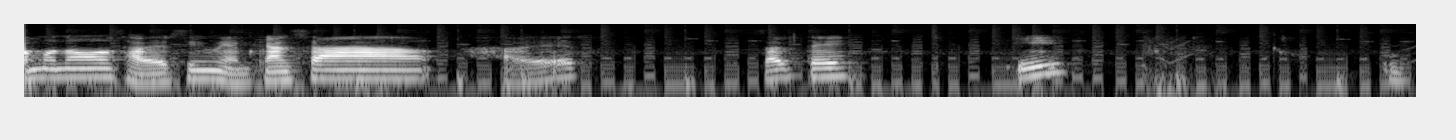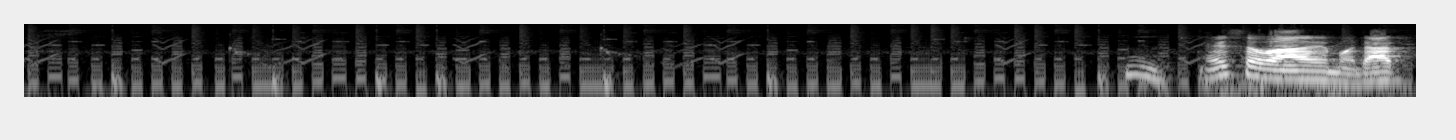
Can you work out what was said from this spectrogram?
Vámonos a ver si me alcanza. A ver. Salte. Y... Hmm, eso va a demorar.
